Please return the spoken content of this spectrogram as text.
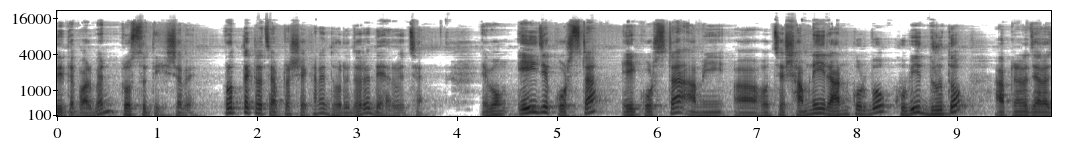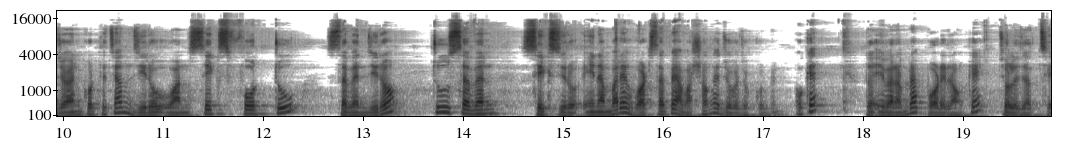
দিতে পারবেন প্রস্তুতি হিসাবে। প্রত্যেকটা চ্যাপ্টার সেখানে ধরে ধরে দেয়া রয়েছে। এবং এই যে কোর্সটা এই কোর্সটা আমি হচ্ছে সামনেই রান করব খুবই দ্রুত। আপনারা যারা জয়েন করতে চান zero one six four two seven zero two seven six zero এই নাম্বারে হোয়াটসঅ্যাপে আমার সঙ্গে যোগাযোগ করবেন, ওকে? তো এবার আমরা পরের অঙ্কে চলে যাচ্ছি।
